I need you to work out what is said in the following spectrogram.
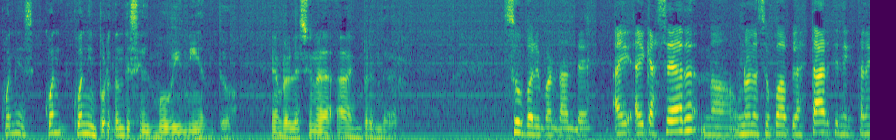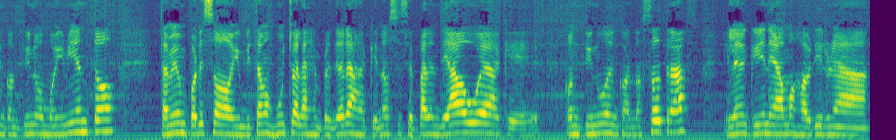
¿cuán, es, cuán, cuán importante es el movimiento en relación a, a emprender? Súper importante. Hay, hay que hacer, no, uno no se puede aplastar, tiene que estar en continuo movimiento. También por eso invitamos mucho a las emprendedoras a que no se separen de agua, a que continúen con nosotras. El año que viene vamos a abrir una,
